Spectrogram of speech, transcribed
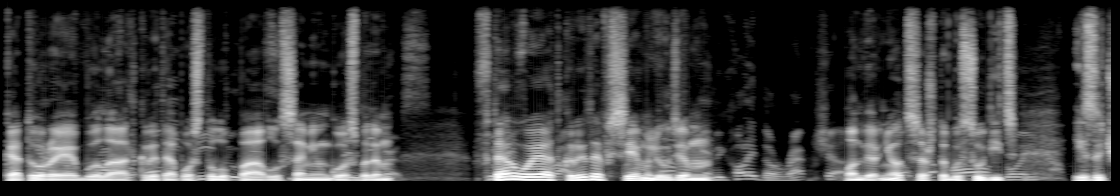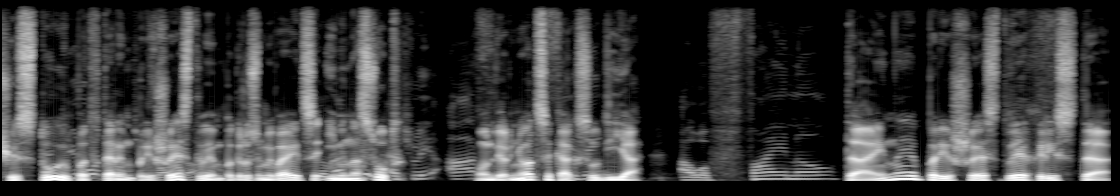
которая была открыта апостолу Павлу самим Господом. Второе открыто всем людям. Он вернется, чтобы судить. И зачастую под вторым пришествием подразумевается именно суд. Он вернется как судья. Тайное пришествие Христа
